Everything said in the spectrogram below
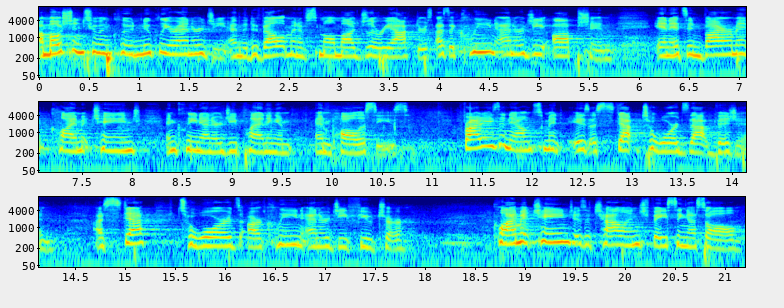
a motion to include nuclear energy and the development of small modular reactors as a clean energy option in its environment, climate change, and clean energy planning and, and policies. Friday's announcement is a step towards that vision, a step towards our clean energy future. Climate change is a challenge facing us all.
